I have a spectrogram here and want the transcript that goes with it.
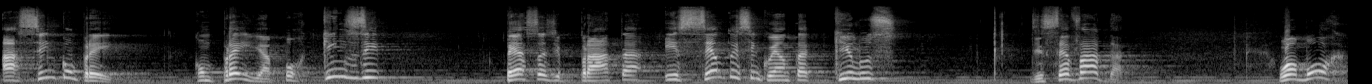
Assim comprei, comprei-a por 15 peças de prata e 150 quilos de cevada. O amor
